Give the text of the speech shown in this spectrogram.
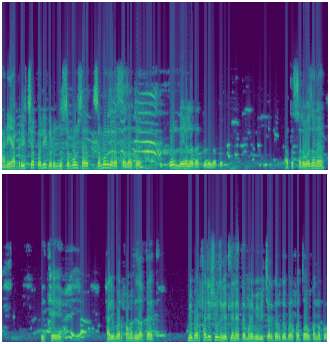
आणि या ब्रिजच्या पलीकडून जो समोर सर- समोर जो रस्ता जातोय तो लेह लडाखकडे जातो. आता सर्वजण इथे खाली बर्फामध्ये जात आहेत मी बर्फाचे शूज घेतले नाही त्यामुळे मी विचार करतोय बर्फात जाऊ का नको.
